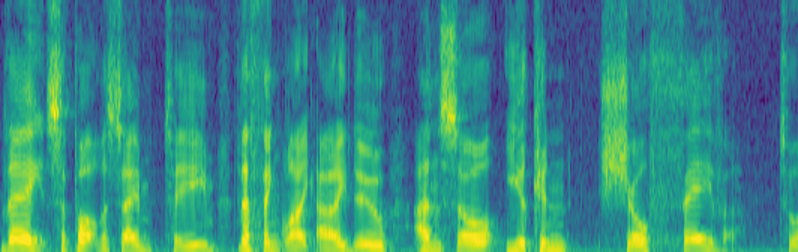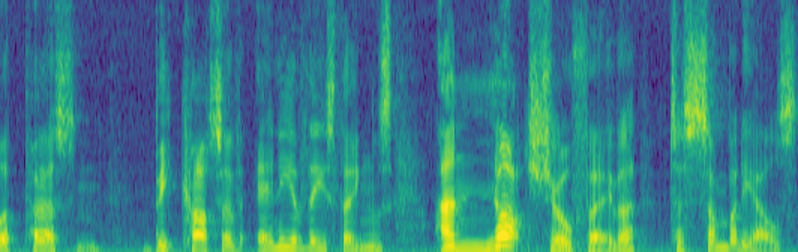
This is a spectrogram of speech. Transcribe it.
They support the same team. They think like I do. And so you can show favor to a person because of any of these things and not show favor to somebody else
